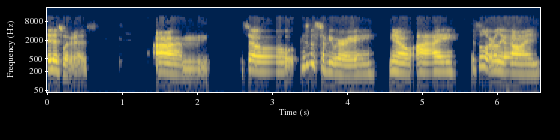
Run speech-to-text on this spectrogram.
it is what it is. Um, so because it was February, you know, I was a little early on.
